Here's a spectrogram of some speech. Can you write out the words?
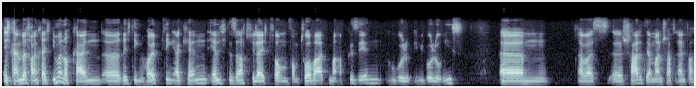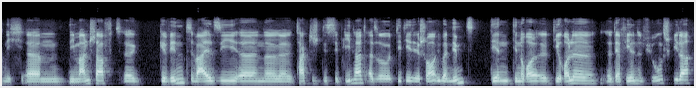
Ich kann bei Frankreich immer noch keinen äh, richtigen Häuptling erkennen, ehrlich gesagt. Vielleicht vom, vom Torwart mal abgesehen, Hugo, Hugo Loris. Ähm, aber es äh, schadet der Mannschaft einfach nicht. Ähm, die Mannschaft äh, gewinnt, weil sie äh, eine taktische Disziplin hat. Also Didier Deschamps übernimmt den, den Ro die Rolle der fehlenden Führungsspieler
